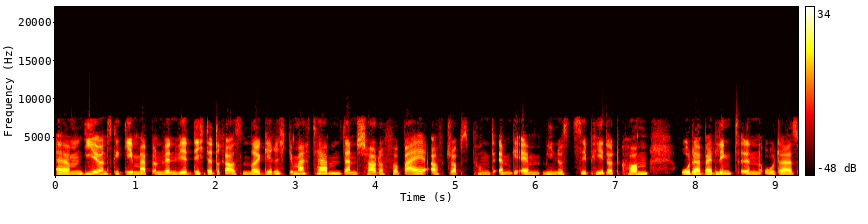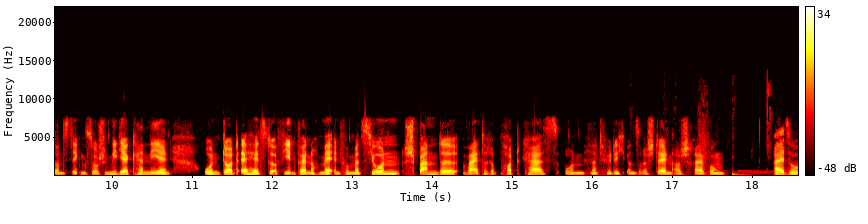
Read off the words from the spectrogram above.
ähm, die ihr uns gegeben habt. Und wenn wir dich da draußen neugierig gemacht haben, dann schau doch vorbei auf jobs.mgm-cp.com oder bei LinkedIn oder sonstigen Social-Media-Kanälen. Und dort erhältst du auf jeden Fall noch mehr Informationen, spannende weitere Podcasts und natürlich unsere Stellenausschreibung. Also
